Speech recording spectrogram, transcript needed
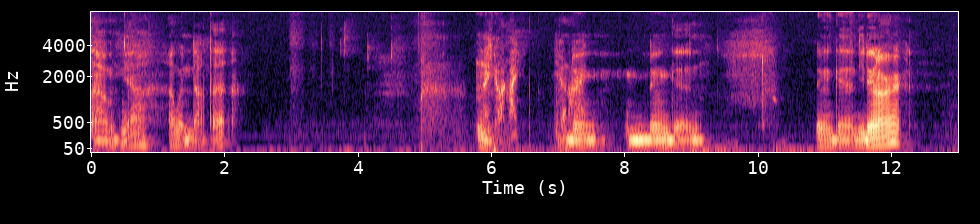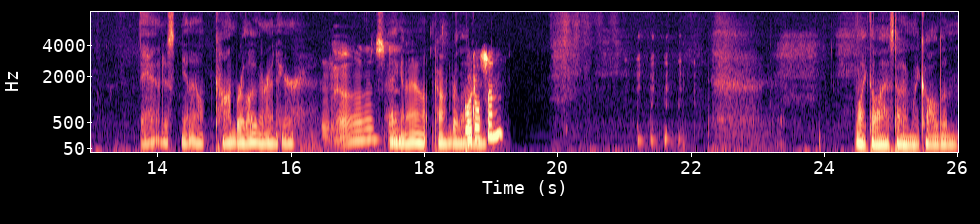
Um, yeah, I wouldn't doubt that. How you mm. doing, Mike? I'm doing, doing good. Doing good. You doing all right? Yeah, just, you know, Conbra Lutheran here. No, that's Hanging out, Conbra Lutheran. Ortelson? Like the last time we called him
